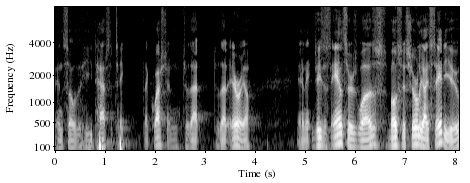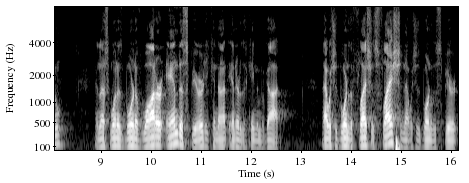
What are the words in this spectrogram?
and so he has to take that question to that to that area. And it, Jesus' answers was, "Most assuredly I say to you." Unless one is born of water and the Spirit, he cannot enter the kingdom of God. That which is born of the flesh is flesh, and that which is born of the Spirit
